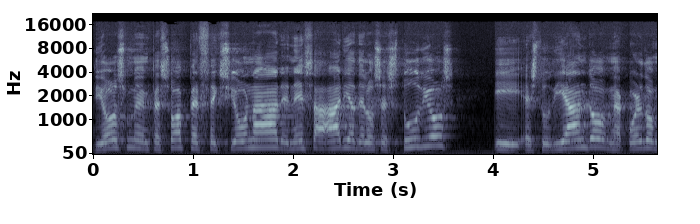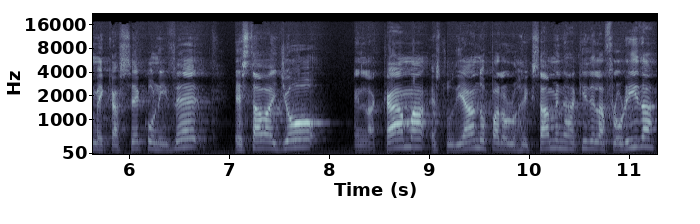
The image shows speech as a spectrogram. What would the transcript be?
Dios me empezó a perfeccionar en esa área de los estudios y estudiando, me acuerdo, me casé con Ivette, estaba yo en la cama estudiando para los exámenes aquí de la Florida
